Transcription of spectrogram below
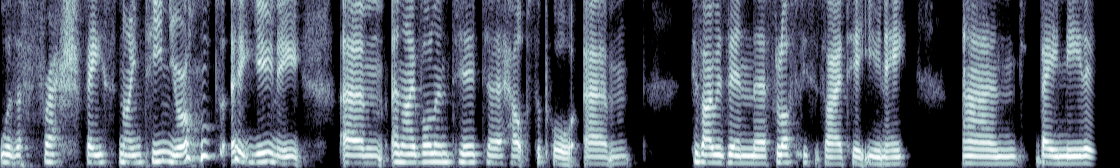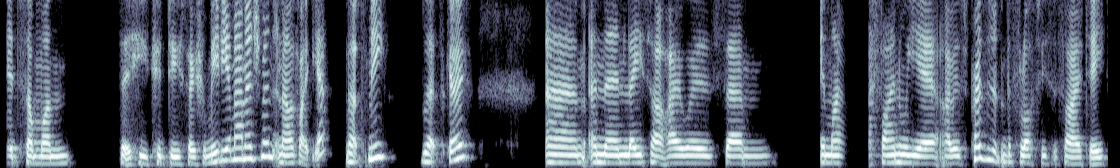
was a fresh faced 19 year old at uni. Um, and I volunteered to help support because I was in the Philosophy Society at uni and they needed someone that who could do social media management. And I was like, yeah, that's me. Let's go. Um, and then later I was um, in my final year, I was president of the Philosophy Society,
